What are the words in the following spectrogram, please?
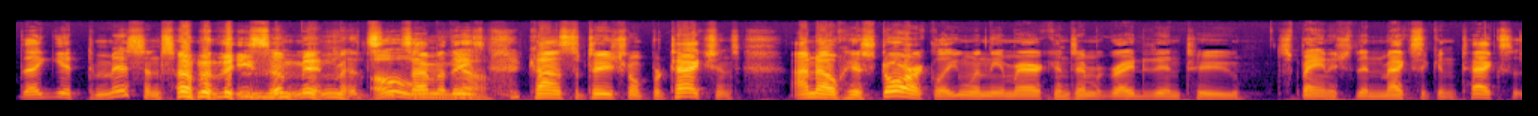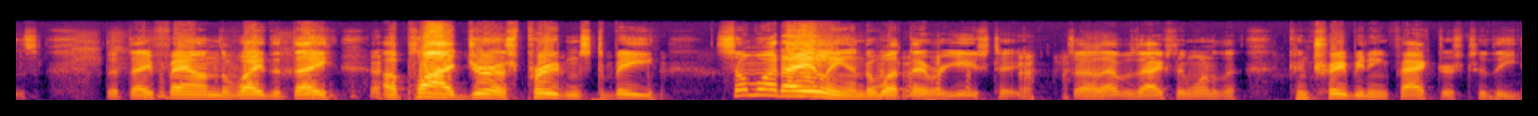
they get to missing some of these mm-hmm. amendments Oh, and some oh, of yeah. these constitutional protections. I know historically, when the Americans immigrated into Spanish, then Mexican Texas, that they found the way that they applied jurisprudence to be somewhat alien to what they were used to. So that was actually one of the contributing factors to the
